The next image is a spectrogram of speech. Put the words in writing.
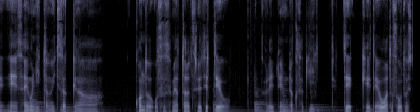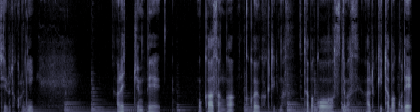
で、えー、最後に言ったのいつだっけな今度おすすめあったら連れてってよ。あれ？連絡先って言って、携帯を渡そうとしているところに、あれ？淳平、お母さんが声をかけてきます。タバコを吸ってます。歩きタバコで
